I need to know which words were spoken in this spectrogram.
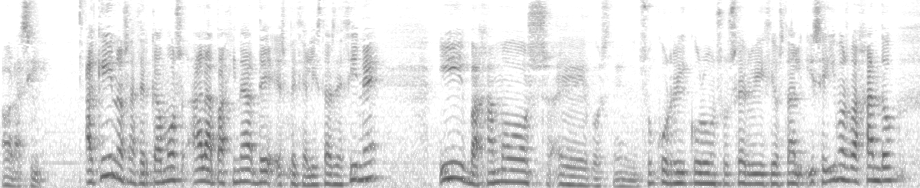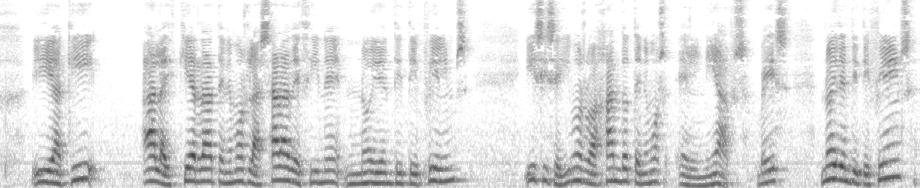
Ahora sí, Aquí nos acercamos a la página de especialistas de cine y bajamos eh, pues en su currículum, sus servicios, tal, y seguimos bajando y aquí a la izquierda tenemos la sala de cine No Identity Films y si seguimos bajando tenemos el NIAPS, ¿veis? No Identity Films,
